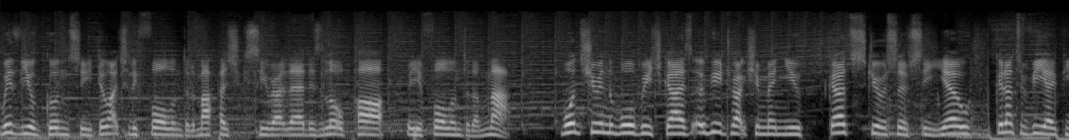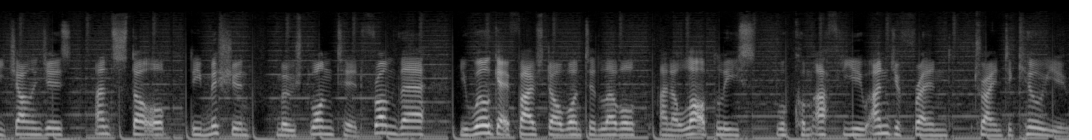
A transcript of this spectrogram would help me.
with your gun so you don't actually fall under the map as you can see right there. There's a little part where you fall under the map. Once you're in the wall breach guys, open your interaction menu, go down to SecuroServ CEO, go down to VIP challenges and start up the mission Most Wanted. From there, you will get a 5 star wanted level and a lot of police will come after you and your friend trying to kill you.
